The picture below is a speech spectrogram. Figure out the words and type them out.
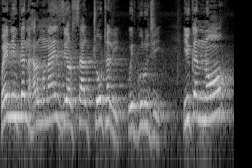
When you can harmonize yourself totally with Guruji, you can know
